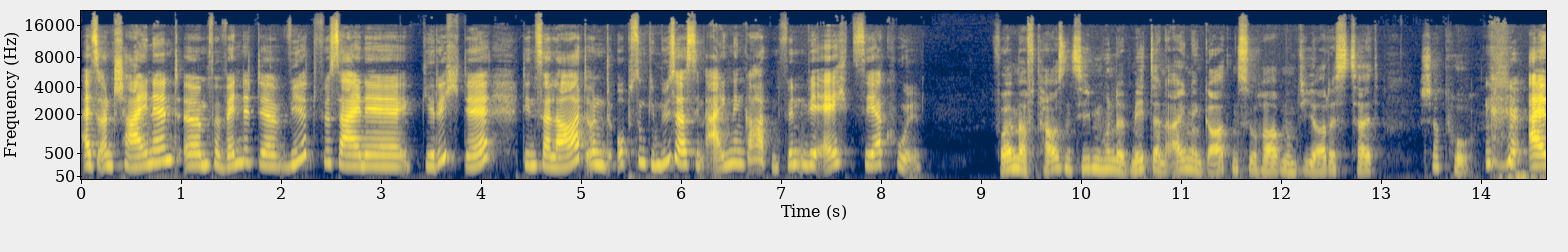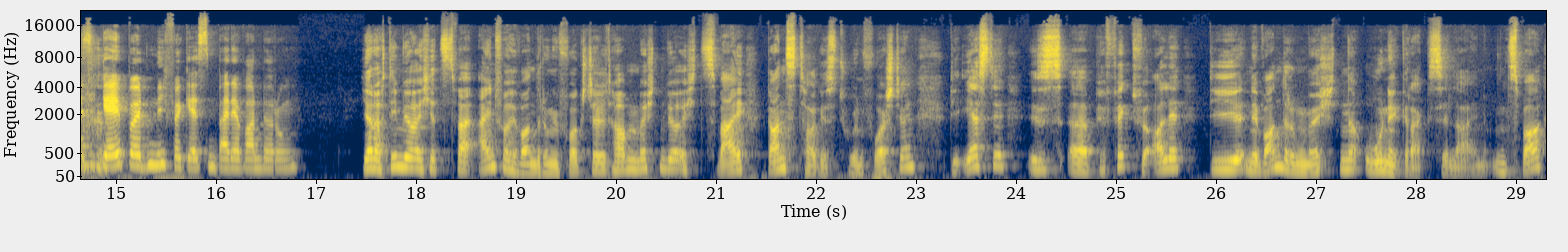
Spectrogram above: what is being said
Also anscheinend ähm, verwendet der Wirt für seine Gerichte den Salat und Obst und Gemüse aus dem eigenen Garten. Finden wir echt sehr cool. Vor allem auf 1700 Meter einen eigenen Garten zu haben um die Jahreszeit, Chapeau. also Geldbeutel nicht vergessen bei der Wanderung. Ja, nachdem wir euch jetzt zwei einfache Wanderungen vorgestellt haben, möchten wir euch zwei Ganztagestouren vorstellen. Die erste ist äh, perfekt für alle, die eine Wanderung möchten ohne Kraxeleien. Und zwar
